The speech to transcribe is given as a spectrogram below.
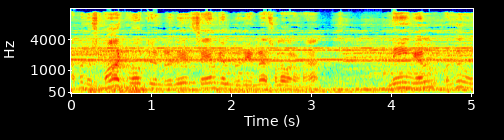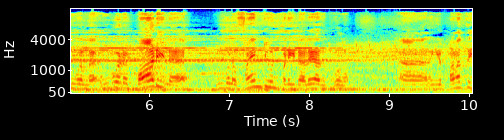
அப்போ இந்த ஸ்மார்ட் ஒர்க்குன்றது செயல்கள்ன்றது என்ன சொல்ல வரேன்னா நீங்கள் வந்து உங்களை உங்களோட பாடியில் உங்களை ஃபைன் டியூன் பண்ணிக்கிட்டாலே அது போதும். நீங்கள் பணத்தை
